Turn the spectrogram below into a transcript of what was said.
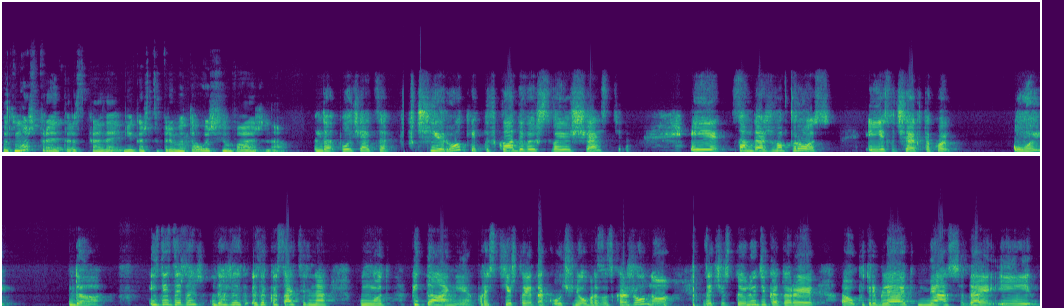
Вот можешь про это рассказать? Мне кажется, прям это очень важно. Да, получается, в чьи руки ты вкладываешь свое счастье. И сам даже вопрос, и если человек такой, ой, да, и здесь даже, даже это касательно вот, питания. Прости, что я так очень образно скажу, но зачастую люди, которые э, употребляют мясо, да, и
